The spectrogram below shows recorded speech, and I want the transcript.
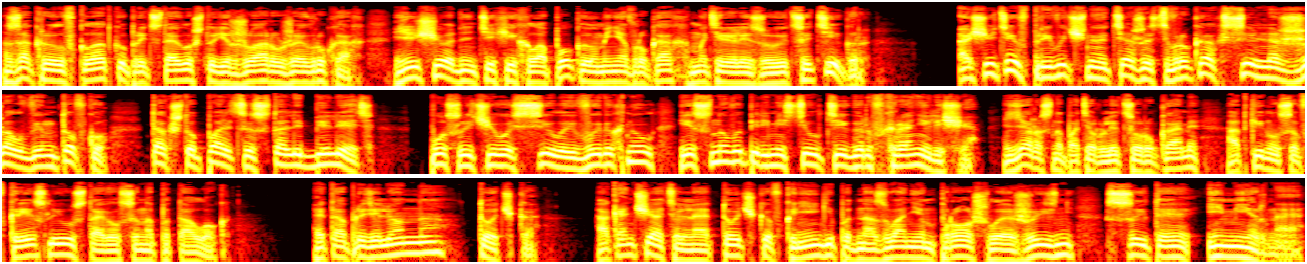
Закрыл вкладку, представил, что держу оружие в руках. Еще один тихий хлопок, и у меня в руках материализуется тигр. Ощутив привычную тяжесть в руках, сильно сжал винтовку, так что пальцы стали белеть, после чего с силой выдохнул и снова переместил тигр в хранилище. Яростно потер лицо руками, откинулся в кресле и уставился на потолок. Это определенно точка — Окончательная точка в книге под названием «Прошлая жизнь, сытая и мирная».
